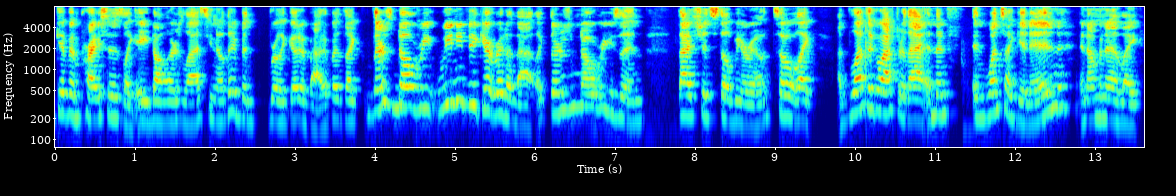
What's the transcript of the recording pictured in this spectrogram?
given prices like eight dollars less. You know, they've been really good about it. But it's like there's no re- we need to get rid of that. Like there's no reason that should still be around. So like I'd love to go after that. And then and once I get in, and I'm gonna like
